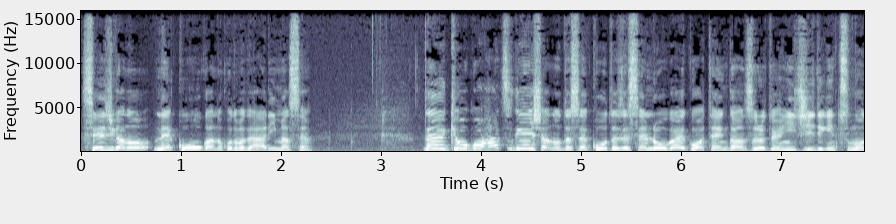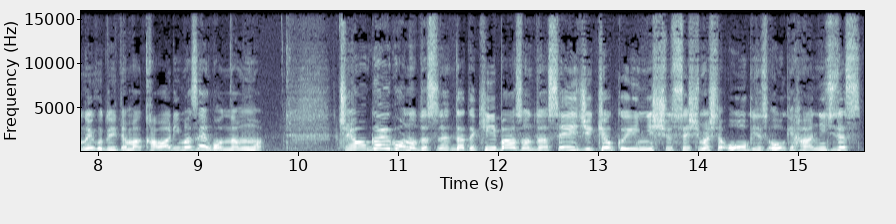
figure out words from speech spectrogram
政治家のね、広報官の言葉ではありません。で、強硬発言者のですね、鋼鉄で戦狼外交は転換するというふうに一時的に都合のいいこと言って、まあ変わりません、こんなもんは。中国外交のですね、だってキーパーソンというのは政治局員に出世しました。王毅です。王毅反日です。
